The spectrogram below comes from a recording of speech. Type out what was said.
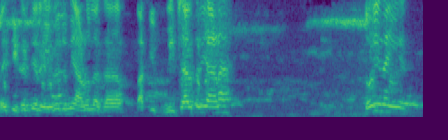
नाही, तिकडची रेल्वे तुम्ही आणू नका. बाकी विचार तरी आणा. तोही नाहीये.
